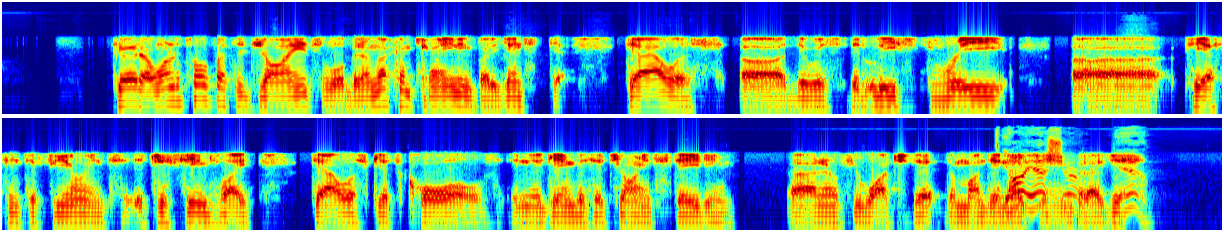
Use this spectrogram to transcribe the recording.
Good. I want to talk about the Giants a little bit. I'm not complaining, but against D- Dallas, uh, there was at least three uh, pass interference. It just seems like Dallas gets calls, and the game was at Giant Stadium. Uh, I don't know if you watched the, the Monday oh, night yeah, game, sure. but I just yeah.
